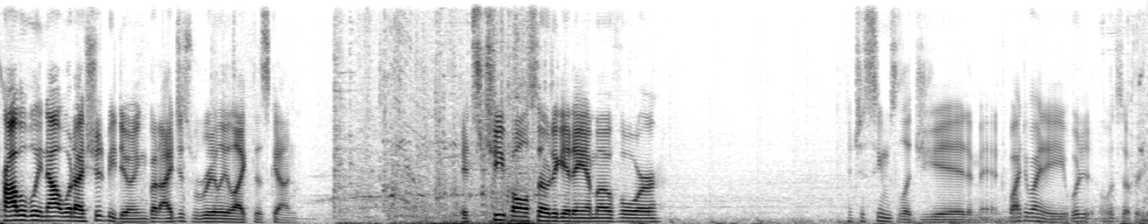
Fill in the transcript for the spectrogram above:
probably not what I should be doing, but I just really like this gun. It's cheap also to get ammo for. It just seems legitimate. Why do I need, what, what's over here?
